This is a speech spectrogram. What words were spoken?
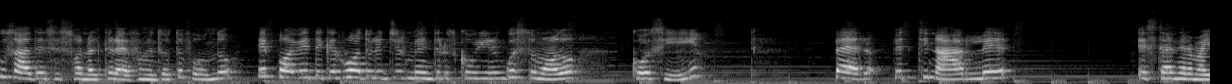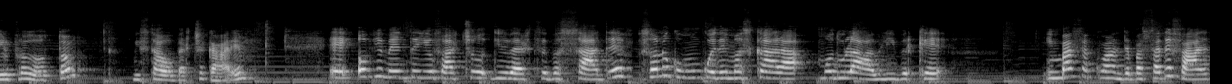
Scusate se suona il telefono in sottofondo. E poi vedete che ruoto leggermente lo scovolino in questo modo, così, per pettinarle e stendere meglio il prodotto. Mi stavo per ciecare. E ovviamente io faccio diverse passate. Sono comunque dei mascara modulabili perché in base a quante passate fa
